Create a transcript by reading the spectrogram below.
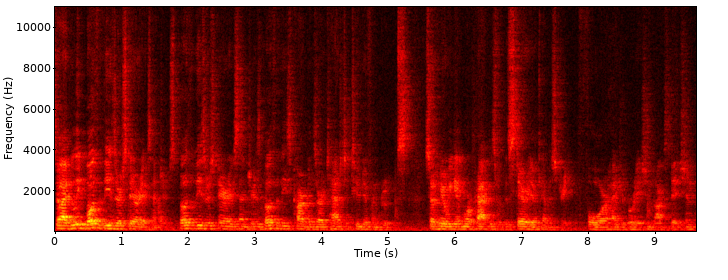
So I believe both of these are stereocenters. Both of these are stereocenters. Both of these carbons are attached to two different groups. So here we get more practice with the stereochemistry for hydroboration and oxidation,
